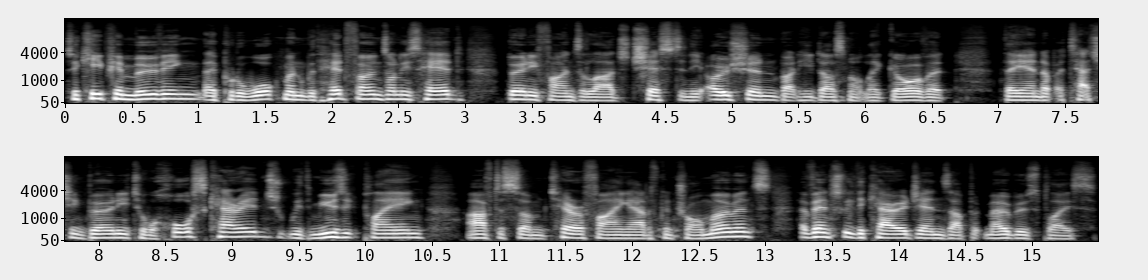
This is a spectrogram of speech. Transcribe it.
To keep him moving, they put a Walkman with headphones on his head. Bernie finds a large chest in the ocean, but he does not let go of it. They end up attaching Bernie to a horse carriage with music playing. After some terrifying out of control moments, eventually the carriage ends up at Mobu's place.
